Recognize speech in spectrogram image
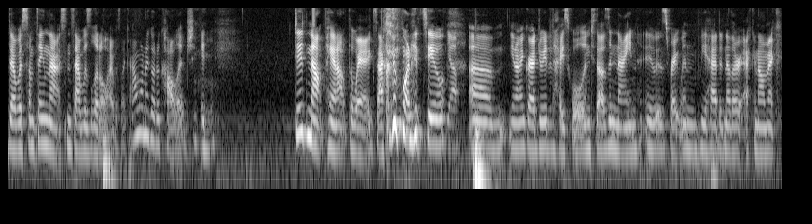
that was something that since I was little, I was like, I want to go to college. It did not pan out the way I exactly wanted to. Yeah. Um, you know, I graduated high school in 2009. It was right when we had another economic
